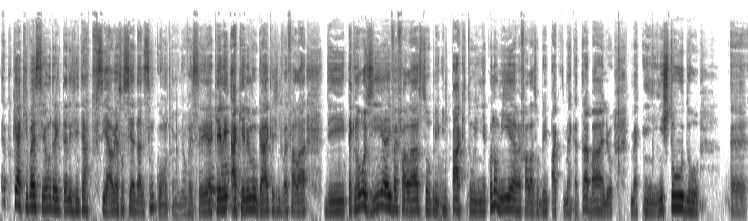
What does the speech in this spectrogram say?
É porque aqui vai ser onde a inteligência artificial e a sociedade se encontram, entendeu? Vai ser aquele, aquele lugar que a gente vai falar de tecnologia e vai falar sobre impacto em economia, vai falar sobre impacto no mercado de trabalho, em estudo. É,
